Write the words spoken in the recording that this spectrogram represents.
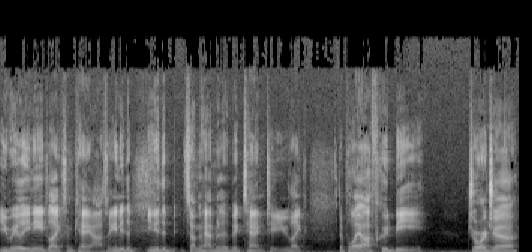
You really need like some chaos. Like you need the you need the, something to happen to the Big Ten too. You like the playoff could be Georgia.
